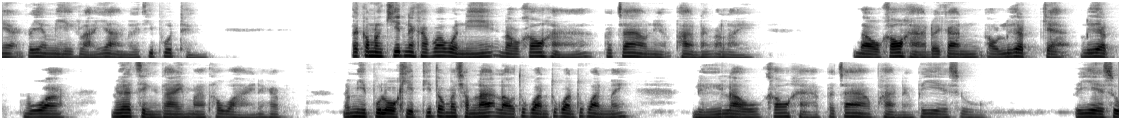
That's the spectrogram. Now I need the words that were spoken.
นี่ยก็ยังมีอีกหลายอย่างเลยที่พูดถึง แต่กำลังคิดนะครับว่าวันนี้เราเข้าหาพระเจ้าเนี่ยผ่านทางอะไร เราเข้าหาโดยการเอาเลือดแกะเลือดวัว เลือสิ่งใดมาถวายนะครับ แล้วมีปุโรหิตที่ต้องมาชำระเราทุกวันทุกวันทุกวันไหมหรือเราเข้าหาพระเจ้าผ่านทางพระเยซู พระเยซู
